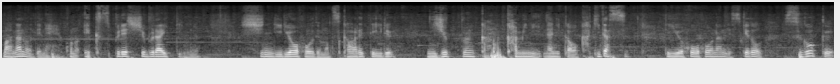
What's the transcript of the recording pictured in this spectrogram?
まあ、なのでねこのエクスプレッシブライティング心理療法でも使われている20分間紙に何かを書き出すっていう方法なんですけどすごく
